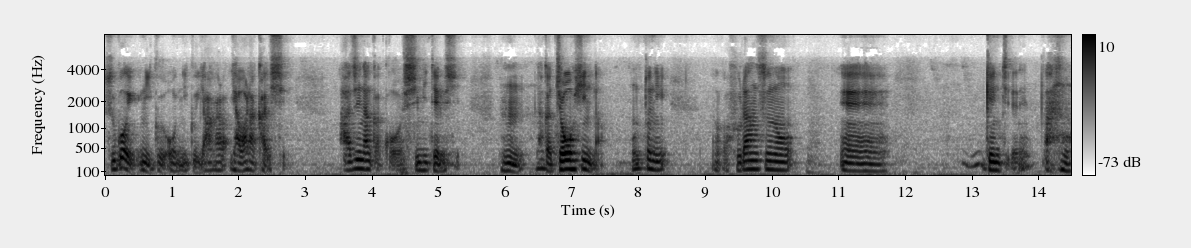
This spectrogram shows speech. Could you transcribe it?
すごい肉お肉やが柔らかいし。味なんかこう染みてるし。うん。なんか上品な。本当になんかフランスのえー、現地でねあの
